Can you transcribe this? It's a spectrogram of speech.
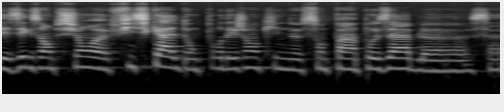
des, exemptions fiscales. Donc pour des gens qui ne sont pas imposables, ça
